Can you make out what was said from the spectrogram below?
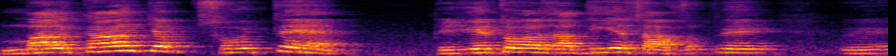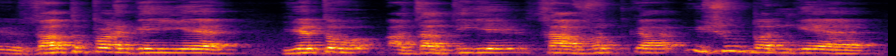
मालकान जब सोचते हैं कि ये तो आज़ादी सहाफ़त पे जद पड़ गई है, ये तो आज़ादी सहाफ़त का इशू बन गया है।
